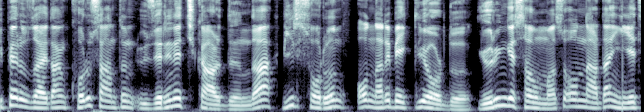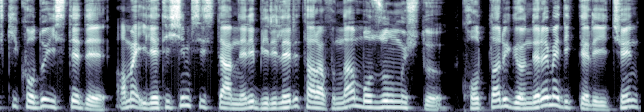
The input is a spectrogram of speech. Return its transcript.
hiper uzaydan Coruscant'ın üzerine çıkardığında bir sorun onları bekliyordu. Yörünge savunması onlardan yetki kodu istedi ama iletişim sistemleri birileri tarafından bozulmuştu. Kodları gönderemedikleri için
